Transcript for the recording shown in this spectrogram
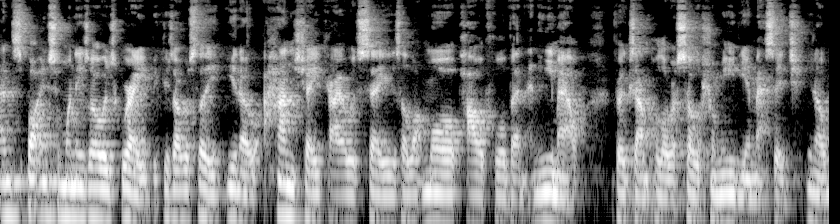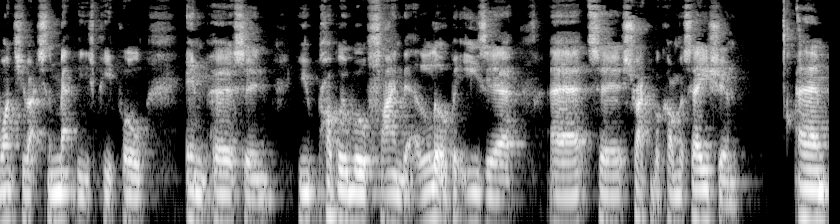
and spotting someone is always great because obviously, you know, a handshake I would say is a lot more powerful than an email, for example, or a social media message. You know, once you've actually met these people in person, you probably will find it a little bit easier uh, to strike up a conversation. Um,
